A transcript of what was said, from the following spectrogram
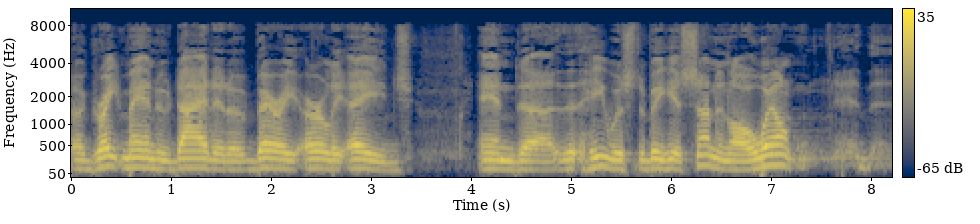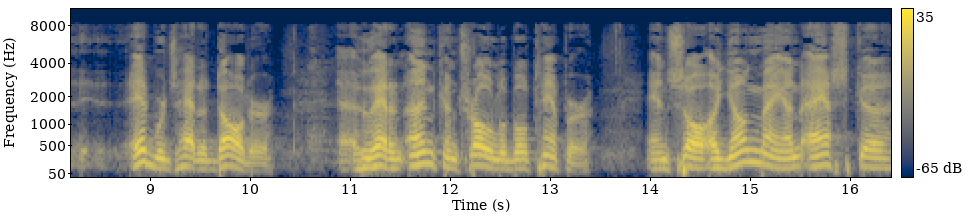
a great man who died at a very early age. And uh, he was to be his son in law. Well, Edwards had a daughter uh, who had an uncontrollable temper. And so a young man asked, uh,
